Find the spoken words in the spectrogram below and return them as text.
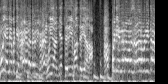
முனியாண்டி பத்தி நான் என்ன தெரிஞ்சுக்கிறேன்? முனியாண்டியே தெரியுமா தெரியாதா? அப்படி என்ன நம்ம சாதனை பண்ணிட்டா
